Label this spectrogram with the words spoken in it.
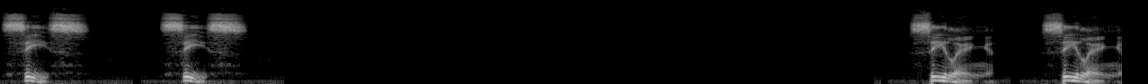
cease, cease. Ceiling, ceiling.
